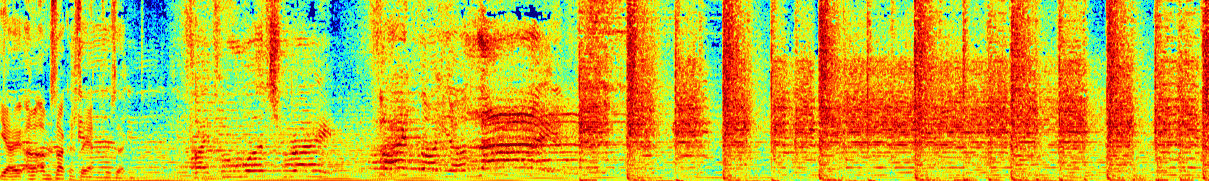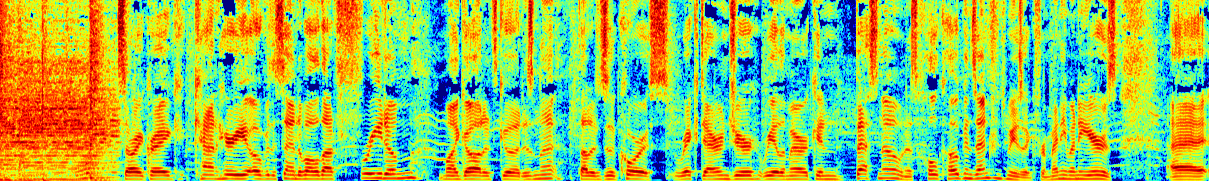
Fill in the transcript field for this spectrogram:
Yeah, I, I'm just not going to say it for a second. Fight for what's right. Fight for your life. Sorry, Craig, can't hear you over the sound of all that freedom. My God, it's good, isn't it? That is, of course, Rick Derringer, real American, best known as Hulk Hogan's entrance music for many, many years. Uh,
